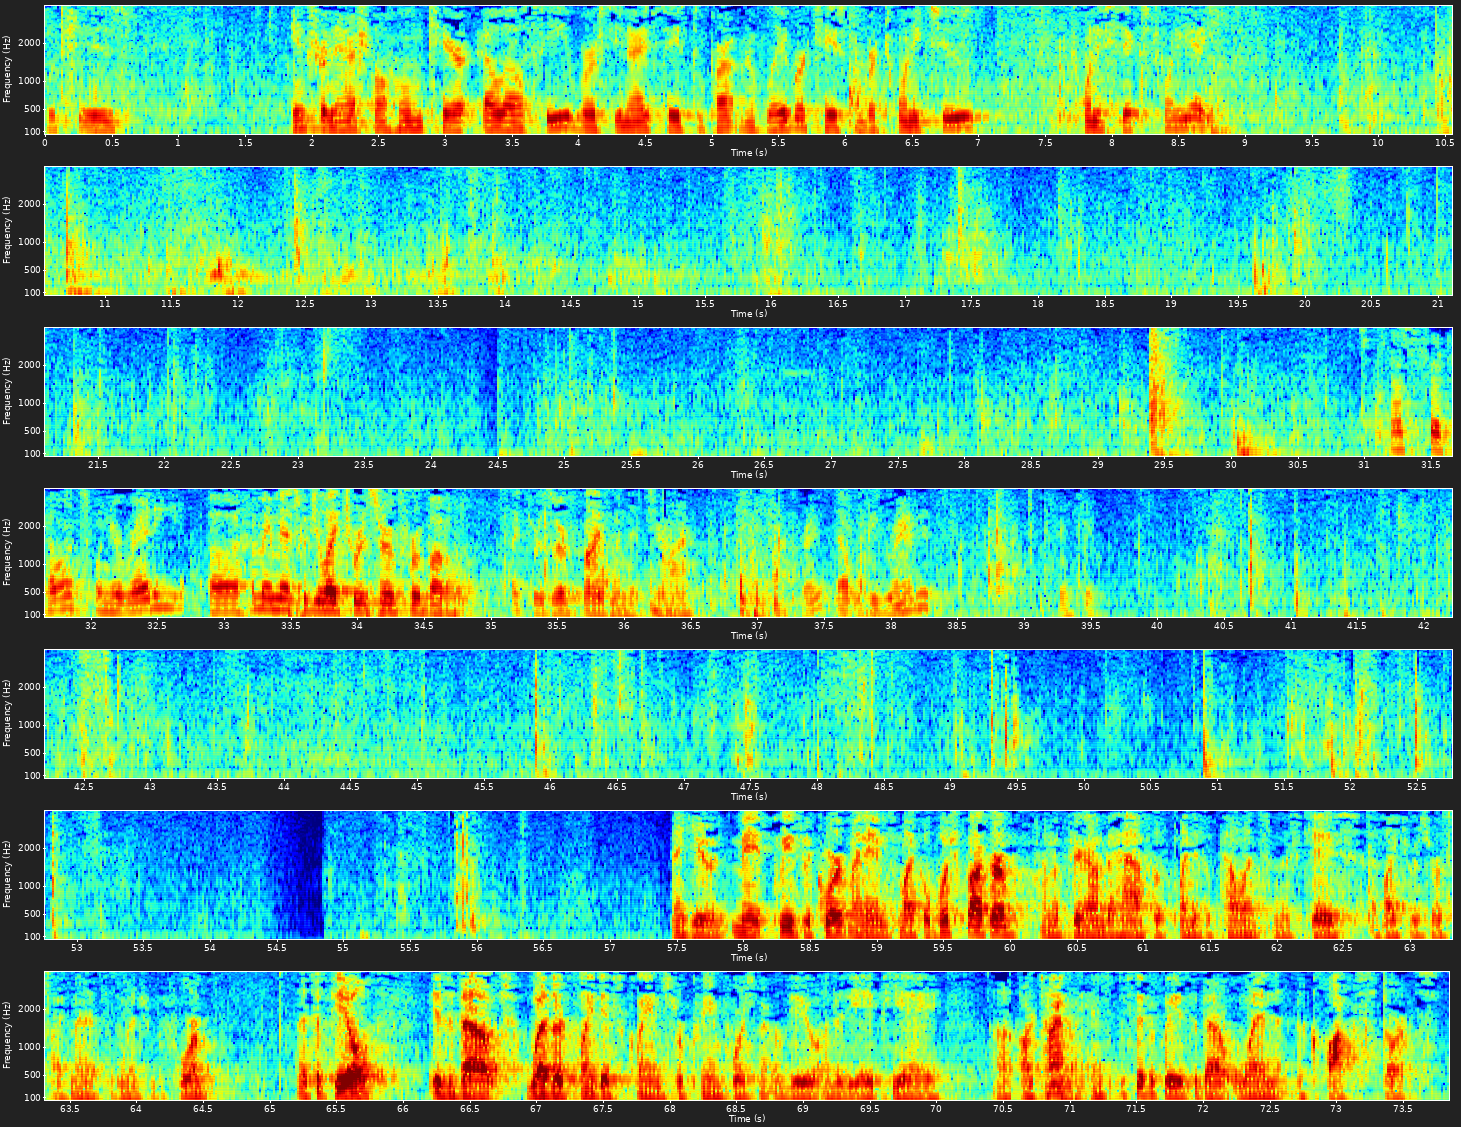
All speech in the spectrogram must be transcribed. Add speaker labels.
Speaker 1: which is Intra-National Home Care, LLC v. United States Department of Labor, case number 22-2628. For Appellants, when you're ready, uh, how many minutes would you like to reserve for rebuttal?
Speaker 2: I'd like to reserve five minutes, Your Honor.
Speaker 1: All right, that will be granted.
Speaker 2: Thank you. Thank you. May it please the Court, my name is Michael Bushbucker. I'm appearing on behalf of Plaintiff Appellants in this case. I'd like to reserve five minutes, as I mentioned before. This appeal is about whether plaintiff's claims for pre-enforcement review under the APA uh, are timely, and specifically it's about when the clock starts.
